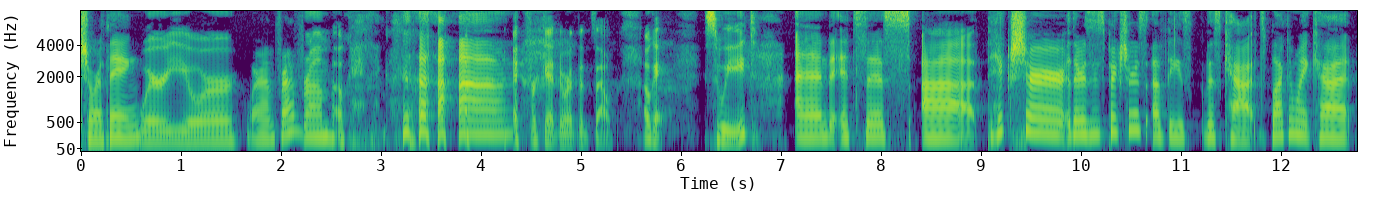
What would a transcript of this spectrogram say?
Sure thing. where you're Where I'm from. from. Okay, thank God. I forget north and south. Okay, sweet. and it's this uh, picture. There's these pictures of these this cat. It's black and white cat,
